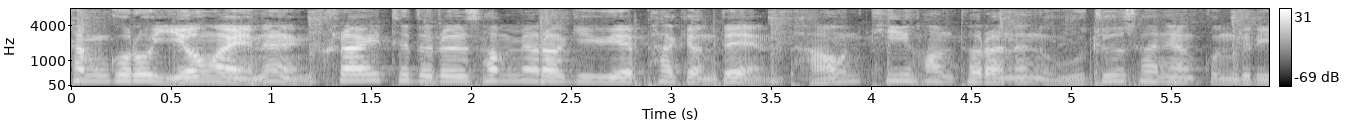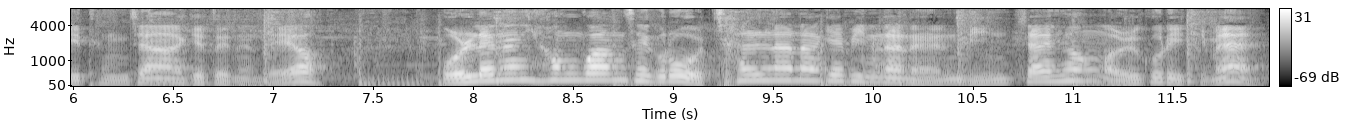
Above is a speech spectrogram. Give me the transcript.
참고로 이 영화에는 크라이트들을 섬멸하기 위해 파견된 바운티 헌터라는 우주 사냥꾼들이 등장하게 되는데요. 원래는 형광색으로 찬란하게 빛나는 민자형 얼굴이지만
